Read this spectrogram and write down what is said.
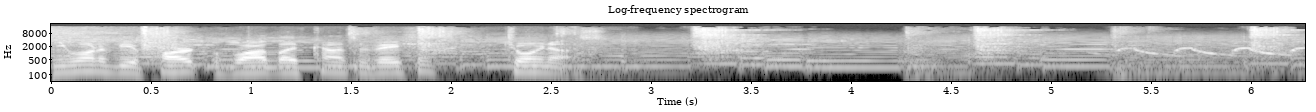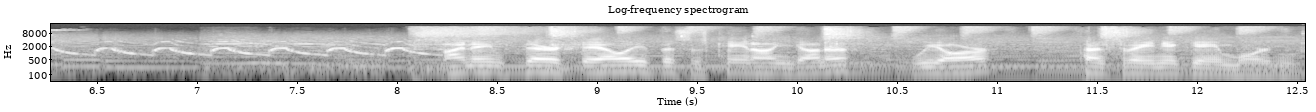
You want to be a part of wildlife conservation? Join us. My name's Derek Daly. This is Canine Gunner. We are Pennsylvania Game Wardens.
